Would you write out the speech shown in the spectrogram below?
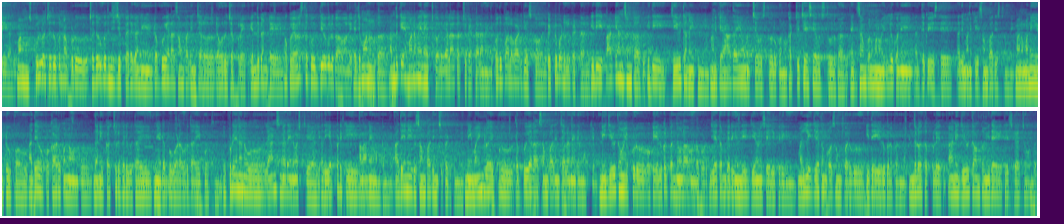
చేయాలి. మనం స్కూల్లో చదువుకున్నప్పుడు చదువు గురించి చెప్పారు కానీ డబ్బు ఎలా సంపాదించాలో ఎవరు చెప్పలేదు. ఎందుకంటే ఒక వ్యవస్థకు ఉద్యోగులు కావాలి యజమానులు కాదు అందుకే మనమే నేర్చుకోవాలి. ఎలా ఖర్చు పెట్టాలనేది. పొదుపు అలవాటు చేసుకోవాలి. పెట్టుబడులు పెట్టాలి. ఇది పాఠ్యాంశం కాదు. ఇది జీవిత నైపుణ్యం. మనకి ఆదాయం వచ్చే వస్తువులు కొను. ఖర్చు చేసే వస్తువులు కాదు. ఎగ్జాంపుల్ మనం ఇల్లు కొని అద్దెకు వేస్తే అది మనకి సంపాదిస్తుంది. మన మనీ ఇటు పోవు. అదే ఒక కారు కొన్నాం అనుకో దానికి ఖర్చులు పెరుగుతాయి నీ డబ్బు కూడా వృధా అయిపోతుంది. ఎప్పుడైనా నువ్వు ల్యాండ్స్ మీద ఇన్వెస్ట్ చేయాలి. అది ఎప్పటికీ అలానే ఉంటుంది. అదే నీకు సంపాదించి పెడుతుంది. నీ మైండ్లో ఎప్పుడు డబ్బు ఎలా సంపాదించాలనేది ముఖ్యం. నీ జీవితం ఎప్పుడు ఒక ఎలుకల పందెంలా ఉండకూడదు. జీతం పెరిగింది జీవన శైలి పెరిగింది. మళ్ళీ జీతం కోసం పరుగు ఇదే ఎలుకల పందెం. ఇందులో తప్పు లేదు. కానీ జీవితాంతం ఇదే అయితే స్వేచ్ఛ ఉండదు.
